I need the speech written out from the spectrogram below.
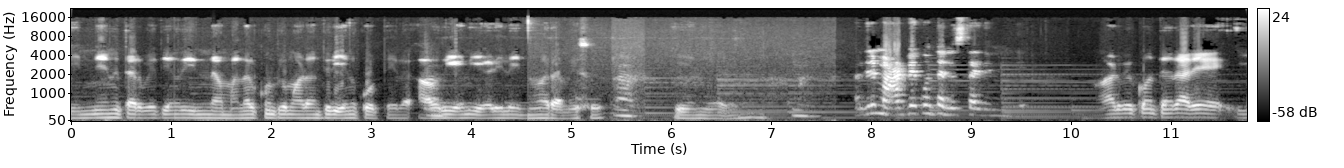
ಇನ್ನೇನು ತರಬೇತಿ ಅಂದ್ರೆ ಇನ್ನು ನಮ್ಮ ಮನೇಲಿ ಕುಂತ್ರು ಮಾಡೋ ಅಂತೇಳಿ ಏನು ಕೊಡ್ತಾ ಇಲ್ಲ. ಅವ್ರು ಏನು ಹೇಳಿಲ್ಲ ಇನ್ನೂ ರಮೇಶ್. ಏನು. ಅಂದ್ರೆ ಮಾಡ್ಬೇಕು ಅಂತ ಅನಿಸ್ತಾ ಇದೆ ನಿಮ್ಗೆ? ಮಾಡ್ಬೇಕು ಅಂತಂದ್ರೆ ಅದೇ ಈ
